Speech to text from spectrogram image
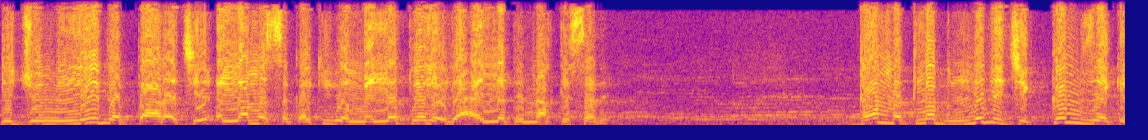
د جملې د پاره چې علامه سکاکی د ملت ویلې د علت ناقصه ده دا مطلب نه دی چې کم ځای کې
